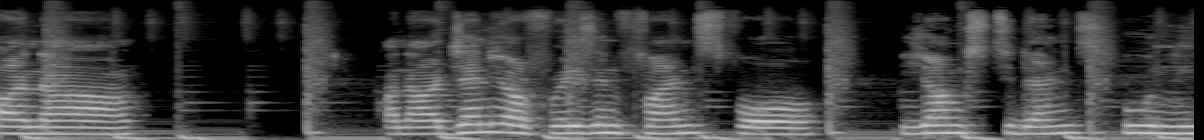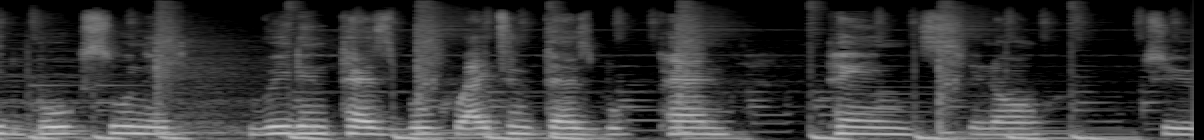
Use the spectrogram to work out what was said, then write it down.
on our on our journey of raising funds for young students who need books, who need reading textbook, writing textbook, pen, paints, you know, to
